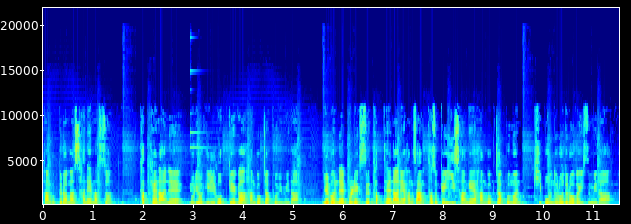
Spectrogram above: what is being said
한국 드라마 산의 맞선, 탑10 안에 무려 7개가 한국 작품입니다. 일본 넷플릭스 탑10 안에 항상 5개 이상의 한국 작품은 기본으로 들어가 있습니다.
